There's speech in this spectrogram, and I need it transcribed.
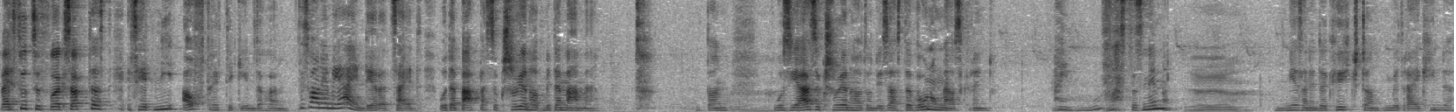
weil du zuvor gesagt hast, es hätte nie Auftritte gegeben daheim. Das war nämlich auch in der Zeit, wo der Papa so geschrien hat mit der Mama. Und dann, wo sie auch so geschrien hat und ist aus der Wohnung rausgerannt. Mein, weißt du das nimmer? Ja, ja. Wir sind in der Küche gestanden mit drei Kindern.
